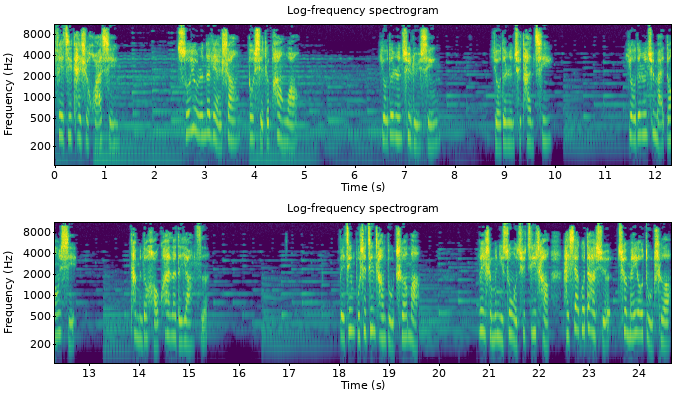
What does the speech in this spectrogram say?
飞机开始滑行，所有人的脸上都写着盼望。有的人去旅行，有的人去探亲，有的人去买东西，他们都好快乐的样子。北京不是经常堵车吗？为什么你送我去机场还下过大雪，却没有堵车？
